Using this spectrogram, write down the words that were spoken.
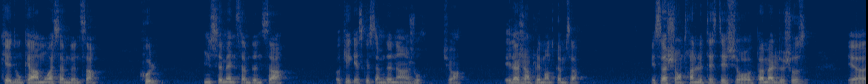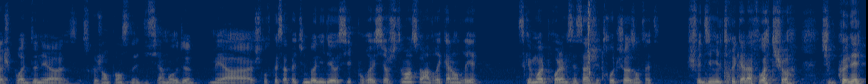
Ok, donc à un mois, ça me donne ça. Cool. Une semaine, ça me donne ça. Ok, qu'est-ce que ça me donne à un jour, tu vois? Et là, j'implémente comme ça. Et ça, je suis en train de le tester sur pas mal de choses. Et euh, je pourrais te donner euh, ce que j'en pense d'ici un mois ou deux. Mais euh, je trouve que ça peut être une bonne idée aussi pour réussir justement à se faire un vrai calendrier. Parce que moi, le problème, c'est ça, j'ai trop de choses en fait. Je fais 10 000 trucs à la fois, tu vois. Tu me connais,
